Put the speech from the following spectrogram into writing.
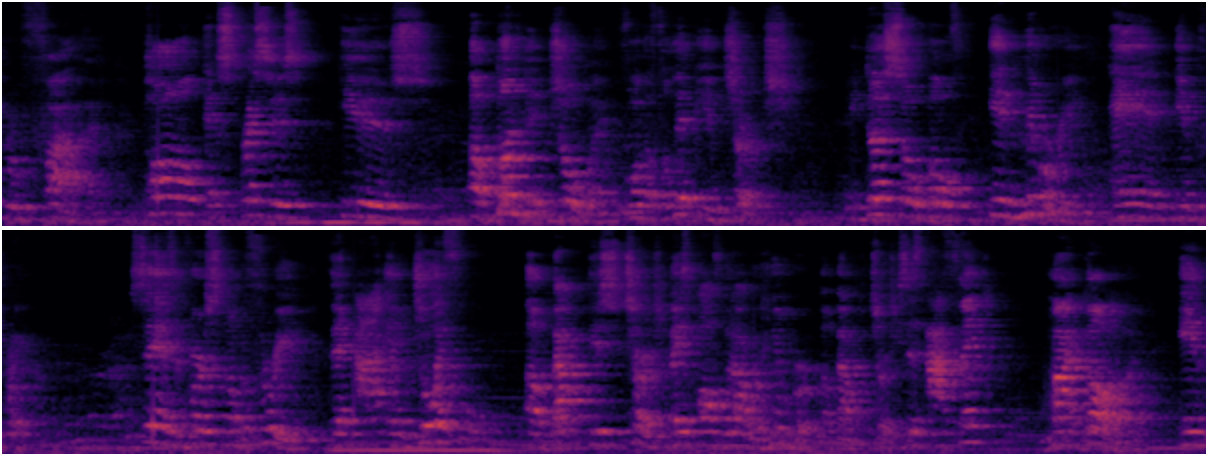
through 5, Paul expresses his abundant joy for the Philippian church. And he does so both in memory and in prayer. He says in verse number 3 that I am joyful about this church based off what I remember about the church. He says, I thank my God in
